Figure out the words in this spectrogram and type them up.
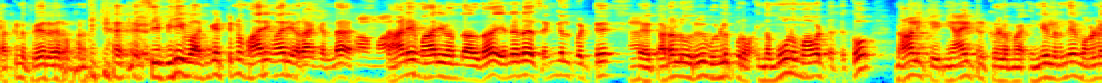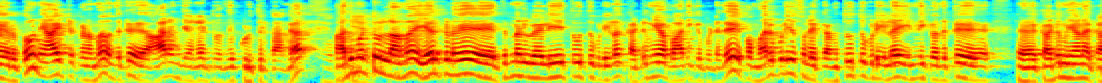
டக்குன்னு பேர் வேற மறந்துட்டேன். சிபி வங்கட்டுன்னு மாறி மாறி வராங்கல்ல? நானே மாறி வந்தால்தான் என்னன்னா செங்கல்பட்டு கடலூர் விழுப்புரம் இந்த மூணு மாவட்டத்துக்கும் நாளைக்கு ஞாயிற்றுக்கிழமை இன்னையில இருந்தே மழை இருக்கும். ஞாயிற்றுக்கிழமை வந்துட்டு ஆரஞ்சு அலர்ட் வந்து கொடுத்துருக்காங்க. அது மட்டும் இல்லாம ஏற்கனவே திருநெல்வேலி தூத்துக்குடி எல்லாம் கடுமையா பாதிக்கப்பட்டது. இப்ப மறுபடியும் சொல்லியிருக்காங்க தூத்துக்குடியில இன்னைக்கு வந்துட்டு கடுமையான க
